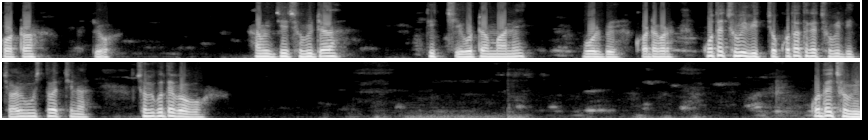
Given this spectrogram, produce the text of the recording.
কটা ভিডিও আমি যে ছবিটা দিচ্ছি, ওটা মানে বলবে কটা কটা, কোথায় ছবি দিচ্ছ? কোথা থেকে ছবি দিচ্ছ? আমি বুঝতে পারছি না। ছবি কোথায় পাবো? কোথায় ছবি?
